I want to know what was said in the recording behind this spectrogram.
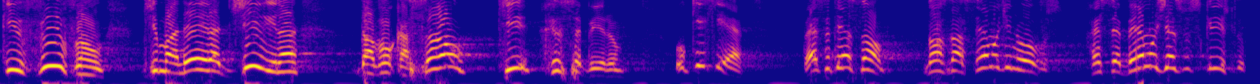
que vivam de maneira digna da vocação que receberam. O que, que é? Presta atenção, nós nascemos de novos, recebemos Jesus Cristo,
